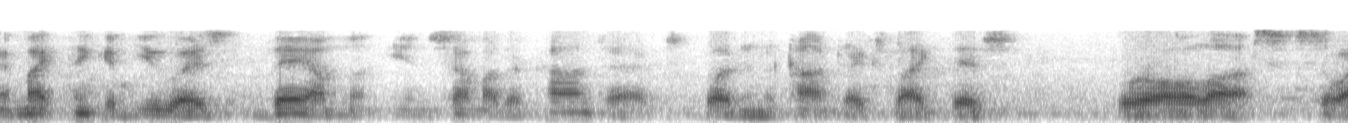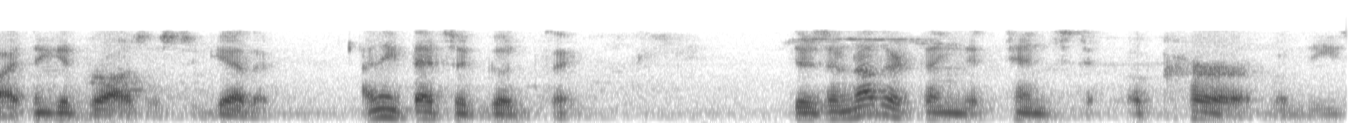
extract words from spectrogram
I might think of you as them in some other context, but in a context like this, we're all us. So I think it draws us together. I think that's a good thing. There's another thing that tends to occur with these,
